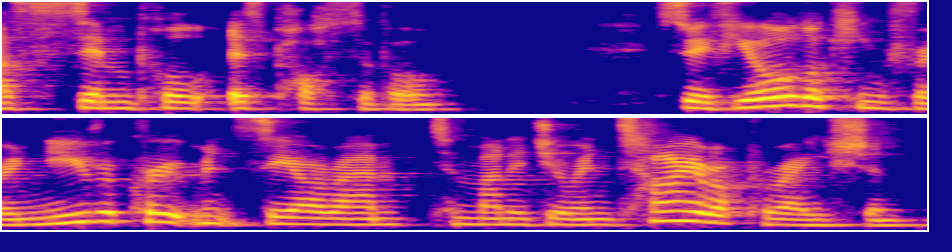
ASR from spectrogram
as simple as possible. So if you're looking for a new recruitment CRM to manage your entire operation,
